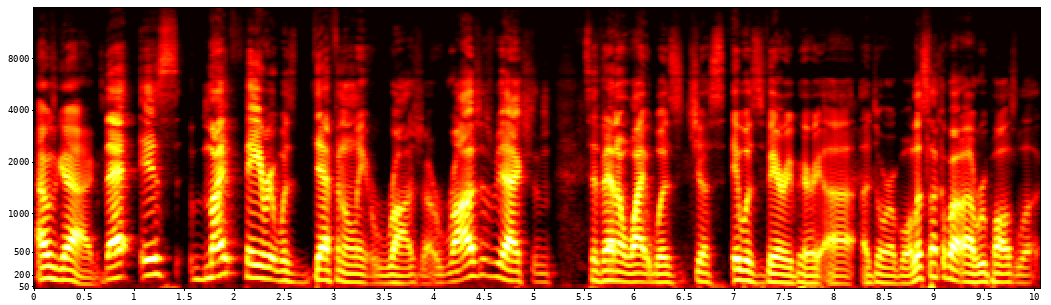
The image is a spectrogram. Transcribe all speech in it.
I was gagged. That is my favorite was definitely Raja. Raja's reaction to Vanna White was just it was very very uh, adorable. Let's talk about uh, RuPaul's look.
